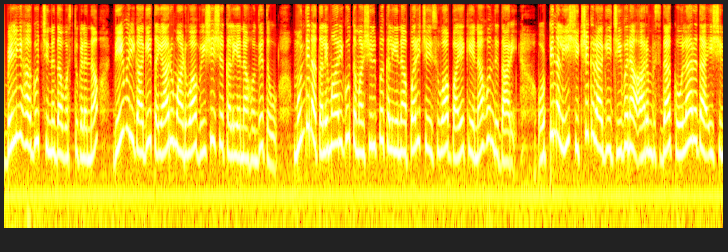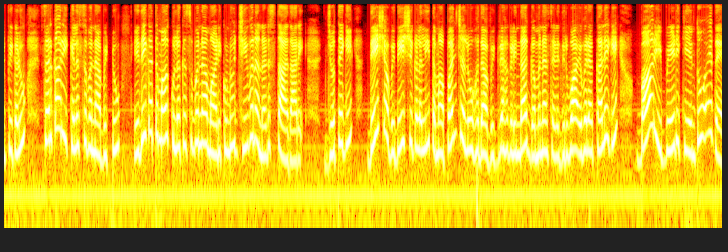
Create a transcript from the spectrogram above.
ಬೆಳ್ಳಿ ಹಾಗೂ ಚಿನ್ನದ ವಸ್ತುಗಳನ್ನು ದೇವರಿಗಾಗಿ ತಯಾರು ಮಾಡುವ ವಿಶೇಷ ಕಲೆಯನ್ನು ಹೊಂದಿದ್ದು, ಮುಂದಿನ ತಲೆಮಾರಿಗೂ ತಮ್ಮ ಶಿಲ್ಪಕಲೆಯನ್ನು ಪರಿಚಯಿಸುವ ಬಯಕೆಯನ್ನು ಹೊಂದಿದ್ದಾರೆ. ಒಟ್ಟಿನಲ್ಲಿ ಶಿಕ್ಷಕರಾಗಿ ಜೀವನ ಆರಂಭಿಸಿದ ಕೋಲಾರದ ಈ ಶಿಲ್ಪಿಗಳು ಸರ್ಕಾರಿ ಕೆಲಸವನ್ನ ಬಿಟ್ಟು ಇದೀಗ ತಮ್ಮ ಕುಲಕಸುಬನ್ನ ಮಾಡಿಕೊಂಡು ಜೀವನ ನಡೆಸ್ತಾ ಇದ್ದಾರೆ. ಜೊತೆಗೆ ದೇಶ ವಿದೇಶಗಳಲ್ಲಿ ತಮ್ಮ ಪಂಚಲೋಹದ ವಿಗ್ರಹಗಳಿಂದ ಗಮನ ಸೆಳೆದಿರುವ ಇವರ ಕಲೆಗೆ ಭಾರಿ ಬೇಡಿಕೆಯಂತೂ ಇದೆ.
